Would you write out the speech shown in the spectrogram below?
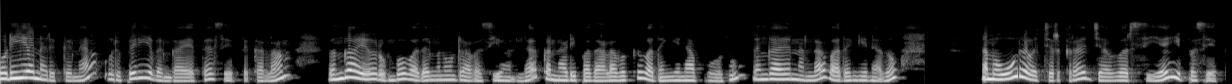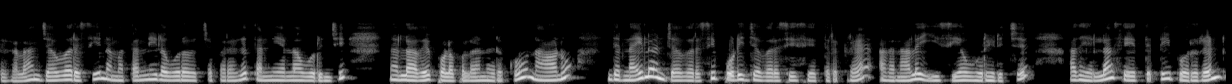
பொடியாக நறுக்குன ஒரு பெரிய வெங்காயத்தை சேர்த்துக்கலாம். வெங்காயம் ரொம்ப வதங்கணுன்ற அவசியம் இல்லை கண்ணாடி பத அளவுக்கு வதங்கினா போதும். வெங்காயம் நல்லா வதங்கினதும், நம்ம ஊற வச்சிருக்கிற ஜவ்வரிசியை இப்போ சேர்த்துக்கலாம். ஜவ்வரிசி நம்ம தண்ணியில் ஊற வச்ச பிறகு தண்ணியெல்லாம் உறிஞ்சி நல்லாவே பொல பொலன்னு இருக்கும். நானும் இந்த நைலான் ஜவ்வரிசி, பொடி ஜவ்வரிசி சேர்த்துருக்குறேன் அதனால் ஈஸியாக ஊறிடுச்சு. அதையெல்லாம் சேர்த்துட்டு இப்போ ஒரு 2,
